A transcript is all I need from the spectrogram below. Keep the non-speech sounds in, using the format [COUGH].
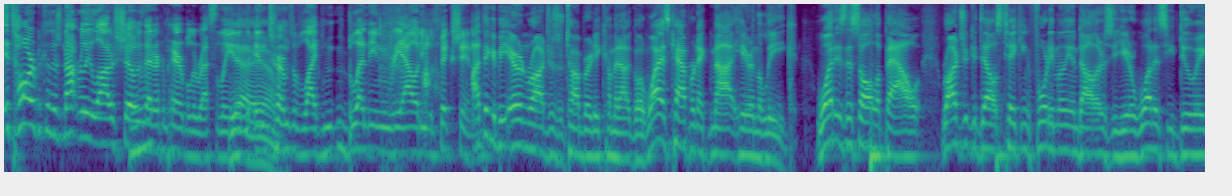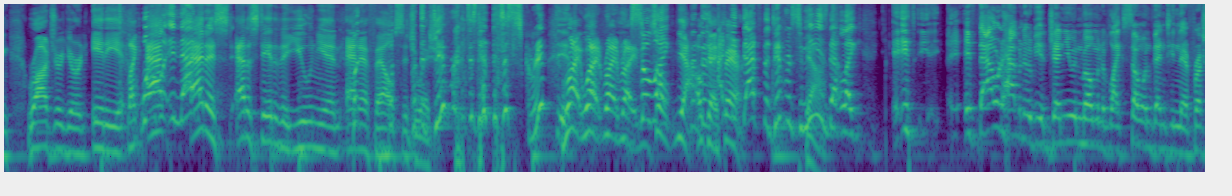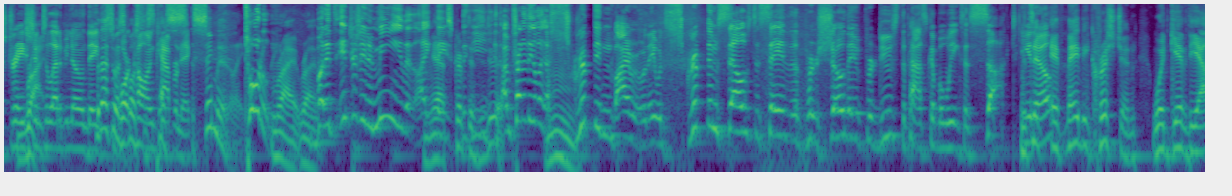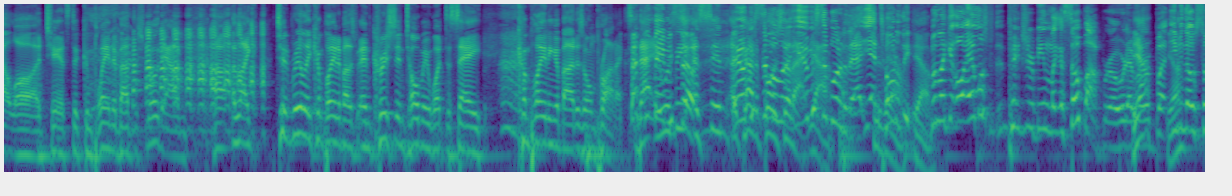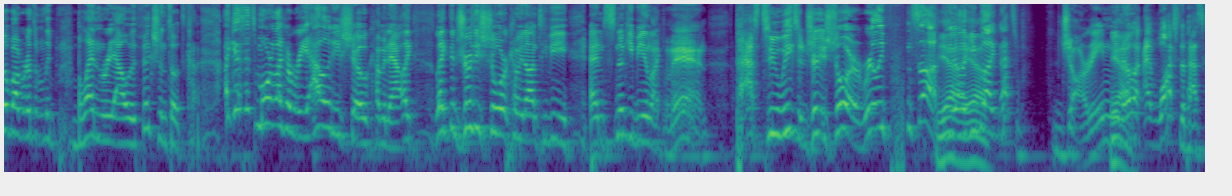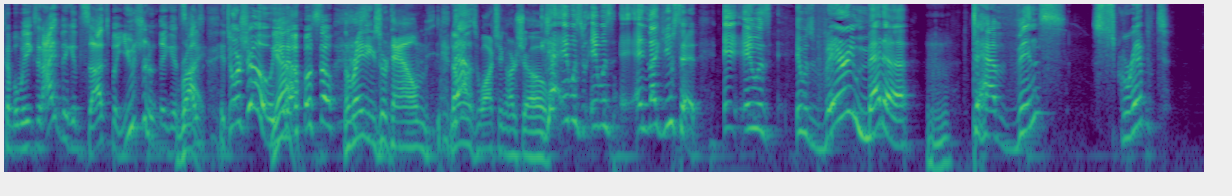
it's hard because there's not really a lot of shows that are comparable to wrestling Mm-hmm. Yeah, in, in yeah. terms of like m- blending reality with fiction. I think it'd be Aaron Rodgers or Tom Brady coming out and going, "Why is Kaepernick not here in the league? What is this all about? Roger Goodell's taking forty million dollars a year. What is he doing? Roger, you're an idiot. Like Well, at, in that- at a at a State of the Union NFL But situation. the difference is that this is scripted. Right, right, right, right. So, like, yeah, the- the- okay, I fair. think that's the difference to me Yeah. is that like. If, if that were to happen, it would be a genuine moment of like someone venting their frustration Right. to let it be known they But that's support Colin to s- Kaepernick. simulate. Totally. Right, right. But it's interesting to me that like Yeah, they, it's scripted they- to do it. Mm. I'm trying to think of like a scripted environment where they would script themselves to say the per show they've produced the past couple weeks has sucked. You It's know? if, if maybe Christian would give the outlaw a chance to complain about the showdown, [LAUGHS] uh, like to really complain about this. And Christian told me what to say, complaining about his own product. That it would be so. a sin, would kind of close similar- to that. It would be yeah. similar to that. Yeah, Yeah, totally. yeah. But like, oh, I almost picture it being like a soap opera or whatever. Yeah, But yeah. even though soap opera doesn't really blend reality with fiction, so it's kind of, I guess it's more like a reality show coming out, like like the Jersey Shore coming on TV and Snooki being like, man, past two weeks of Jersey Shore really f***ing suck. you Yeah, know, like you'd yeah. be like, that's jarring. You Yeah. know, like I've watched the past couple weeks and I think it sucks, but you shouldn't think it Right. sucks. It's your show. Yeah. You know, [LAUGHS] so the ratings are down. No That- one's watching our show. yeah, it was it was and like you said, it, it was it was very meta Mm-hmm. to have Vince script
